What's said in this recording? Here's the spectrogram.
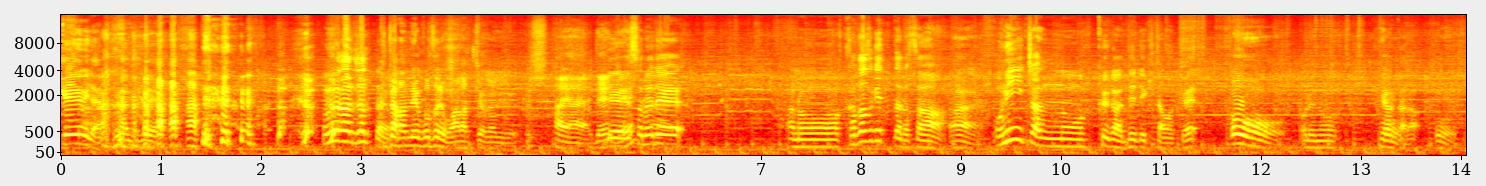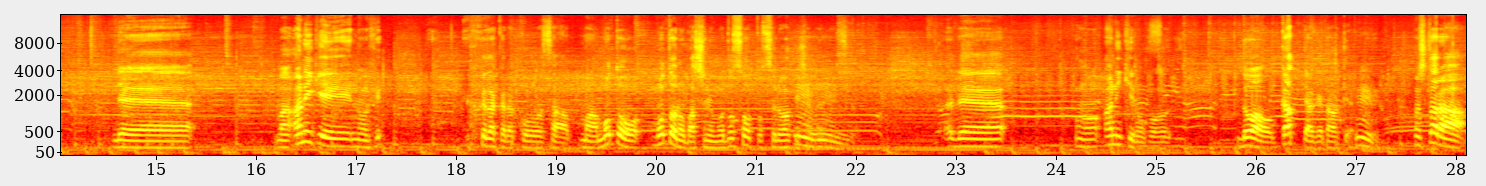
けーみたいな感じで。こんな感じだったよ。くだらねえことで笑っちゃう感じ。はいはいででそれであのー、片付けてたらさはい。お兄ちゃんの服が出てきたわけ。おお俺の部屋から。うんでまあ兄貴のへ服だからこうさ、まあ、元元の場所に戻そうとするわけじゃない、でこの兄貴のこうドアをガッて開けたわけ、うん。そしたら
